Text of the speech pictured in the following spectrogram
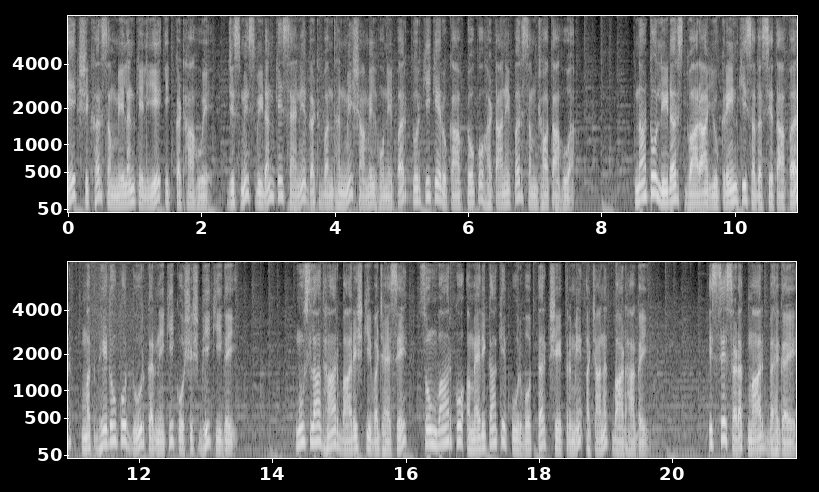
एक शिखर सम्मेलन के लिए इकट्ठा हुए, जिसमें स्वीडन के सैन्य गठबंधन में शामिल होने पर तुर्की के रुकावटों को हटाने पर समझौता हुआ। नाटो लीडर्स द्वारा यूक्रेन की सदस्यता पर मतभेदों को दूर करने की कोशिश भी की गई। मूसलाधार बारिश की वजह से सोमवार को अमेरिका के पूर्वोत्तर क्षेत्र में अचानक बाढ़ आ गई। इससे सड़क मार्ग बह गए।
